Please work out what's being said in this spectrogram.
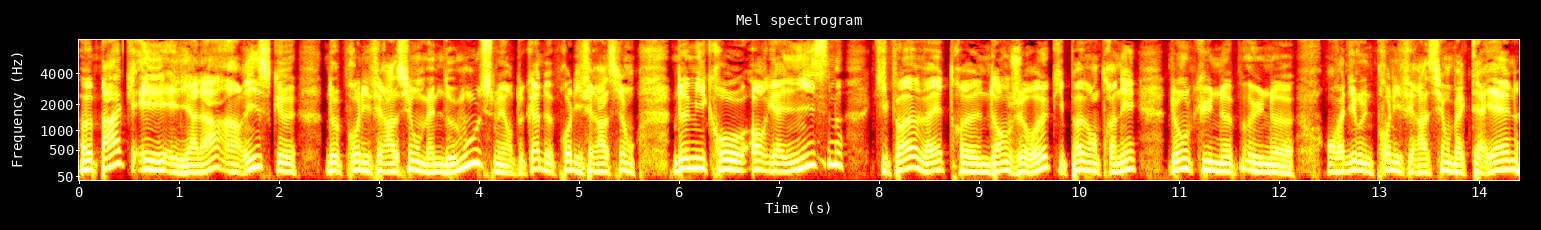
opaque, et il y a là un risque de prolifération même de mousse, mais en tout cas de prolifération de micro-organismes qui peuvent être dangereux, qui peuvent entraîner donc une, on va dire une prolifération bactérienne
